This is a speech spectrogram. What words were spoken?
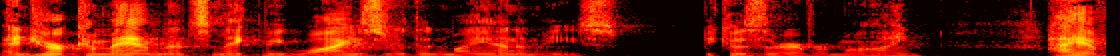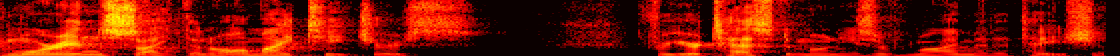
And your commandments make me wiser than my enemies because they're ever mine. I have more insight than all my teachers, for your testimonies are my meditation.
